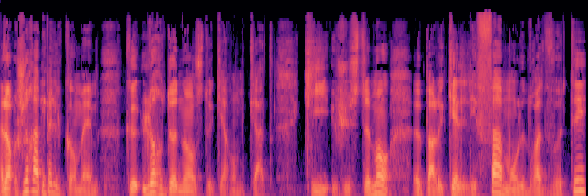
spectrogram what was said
Alors je rappelle quand même que l'ordonnance de 44, qui justement, euh, par lequel les femmes ont le droit de voter,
